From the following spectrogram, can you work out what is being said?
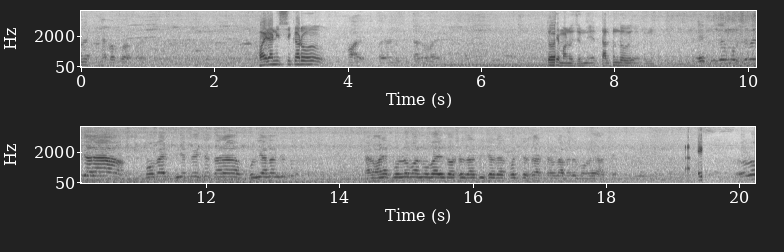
অনেক হ্যাপা করা হয়। হয়রানির শিকারও হয় হয়রানির শিকারও হয়। তো মানুষজন তার জন্য এই পুজোর মরশুমে যারা মোবাইল ফিরে পেয়েছে তারা খুবই আনন্দিত। কারণ অনেক মূল্যবান মোবাইল দশ হাজার বিশ হাজার পঞ্চাশ হাজার টাকা দামের মোবাইল আছে। হলো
